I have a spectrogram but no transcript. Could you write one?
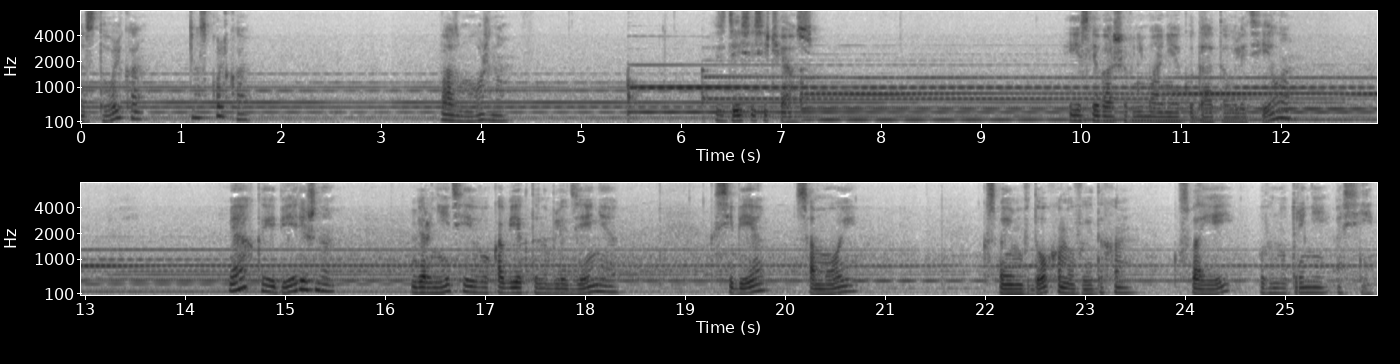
настолько, насколько возможно здесь и сейчас. Если ваше внимание куда-то улетело, мягко и бережно верните его к объекту наблюдения, к себе, самой, к своим вдохам и выдохам, к своей внутренней оси.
